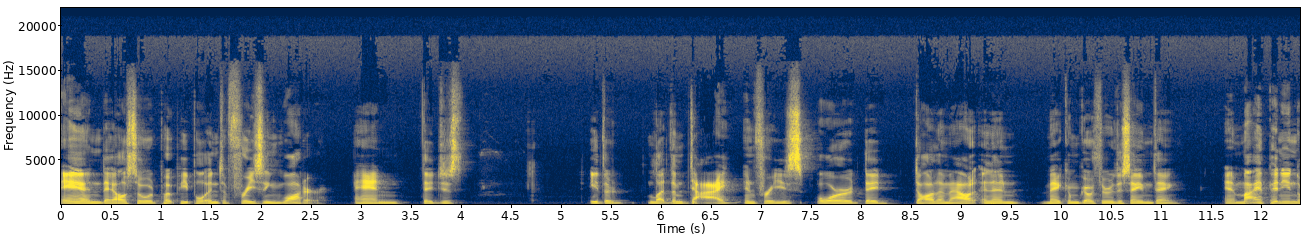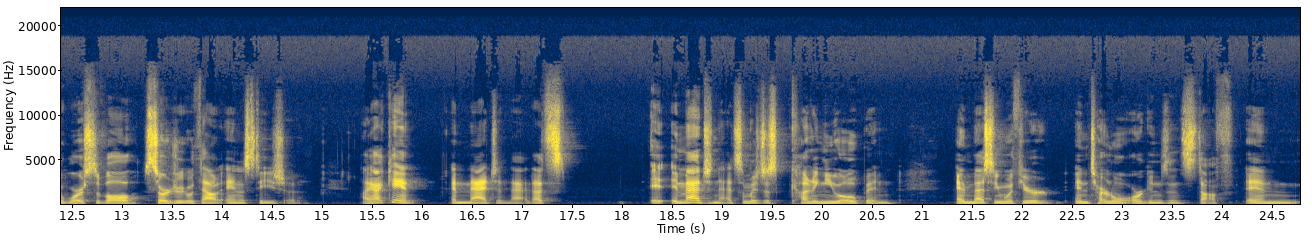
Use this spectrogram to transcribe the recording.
And they also would put people into freezing water and they just either let them die and freeze or they thaw them out and then make them go through the same thing. And in my opinion, the worst of all, surgery without anesthesia. Like I can't imagine that. That's it, imagine that somebody's just cutting you open and messing with your internal organs and stuff, and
